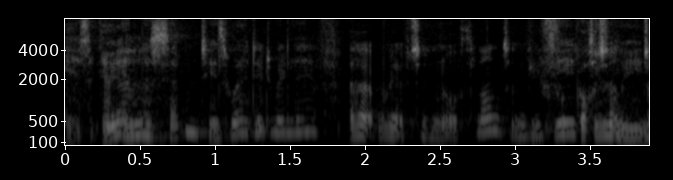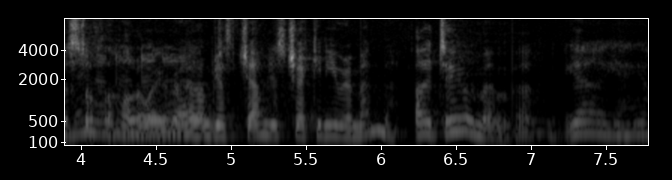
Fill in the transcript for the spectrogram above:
years ago, in the seventies. Where did we live? Uh, we lived in North London. Have you Did, forgotten? Just No, off no, the Holloway no, Road. I'm just I'm just checking. You remember? I do remember. Yeah, yeah, yeah.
